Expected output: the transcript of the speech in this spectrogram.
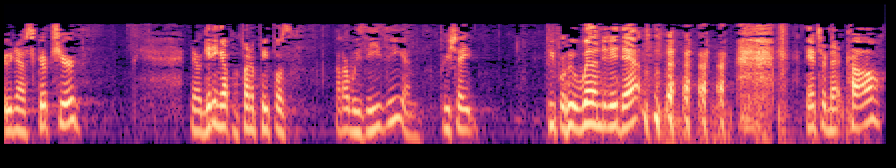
Reading our scripture. You know, getting up in front of people is not always easy, and appreciate people who are willing to do that. That call.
